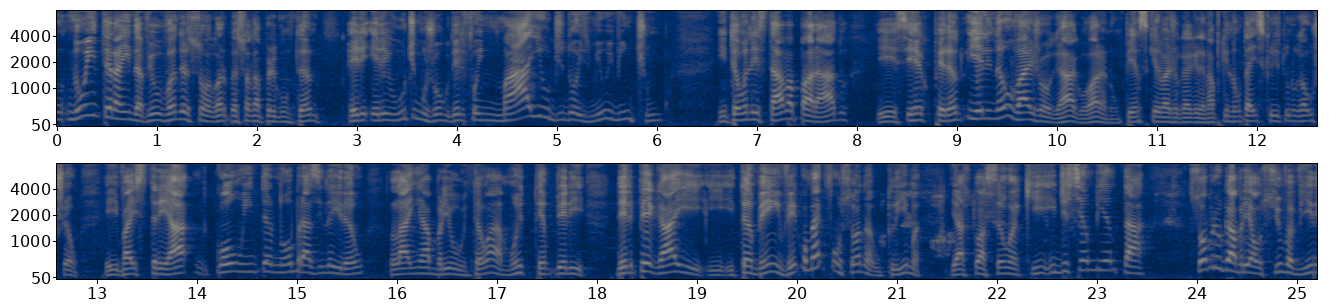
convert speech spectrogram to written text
No Inter ainda, viu? O Wanderson, agora o pessoal tá perguntando. Ele, ele, o último jogo dele foi em maio de 2021. Então ele estava parado e se recuperando. E ele não vai jogar agora. Não pensa que ele vai jogar Grenal, porque não está inscrito no Gauchão. Ele vai estrear com o Inter no Brasileirão lá em abril. Então há muito tempo dele, dele pegar e, e- e também ver como é que funciona o clima e a situação aqui e de se ambientar. Sobre o Gabriel Silva, vi,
